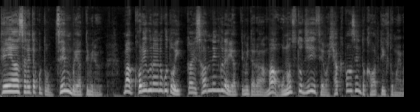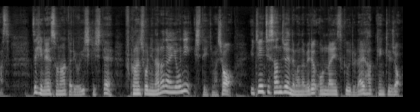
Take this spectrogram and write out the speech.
提案されたことを全部やってみるまあこれぐらいのことを1回3年ぐらいやってみたらまあおのずと人生は100%変わっていくと思います是非ねその辺りを意識して不干渉にならないようにしていきましょう1日30円で学べるオンラインスクールライフハック研究所。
